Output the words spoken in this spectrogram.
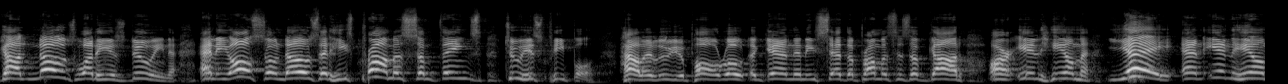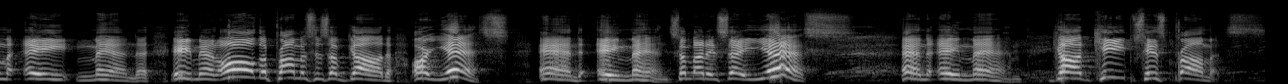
God knows what He is doing. And He also knows that He's promised some things to His people. Hallelujah. Paul wrote again and he said, The promises of God are in Him, yea, and in Him, amen. Amen. All the promises of God are yes and amen. Somebody say yes and amen. God keeps his promise.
